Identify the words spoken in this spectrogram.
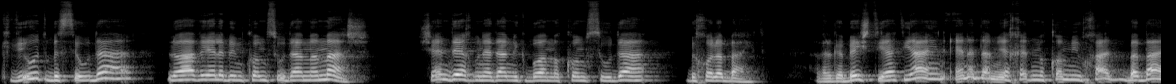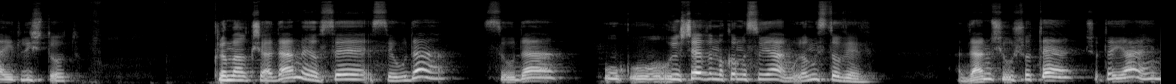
קביעות בסעודה לא אהב אלא במקום סעודה ממש, שאין דרך בני אדם לקבוע מקום סעודה בכל הבית. אבל לגבי שתיית יין, אין אדם מייחד מקום מיוחד בבית לשתות. כלומר, כשאדם עושה סעודה, סעודה, הוא, הוא, הוא יושב במקום מסוים, הוא לא מסתובב. אדם שהוא שותה, שותה יין,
